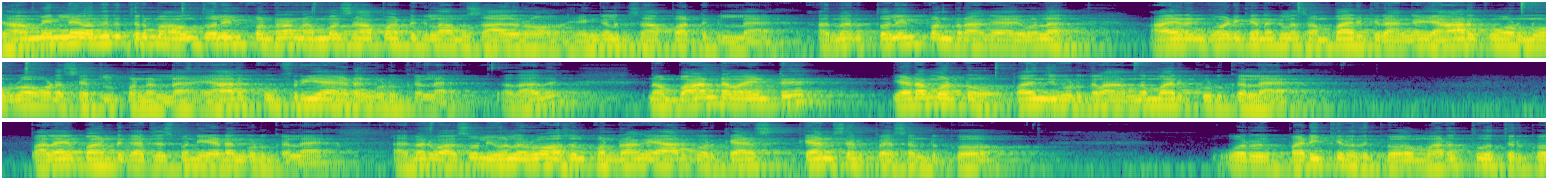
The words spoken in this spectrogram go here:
ஜாமீன்லேயே வந்துட்டு திரும்ப அவன் தொழில் பண்ணுறான் நம்ம சாப்பாட்டுக்கு இல்லாமல் சாகிறோம். எங்களுக்கு சாப்பாட்டுக்கு இல்லை. அது மாதிரி தொழில் பண்ணுறாங்க இவ்வளோ ஆயிரம் கோடிக்கணக்கில் சம்பாதிக்கிறாங்க. யாருக்கும் ஒரு நூறுரூவா கூட செட்டில் பண்ணலை. யாருக்கும் ஃப்ரீயாக இடம் கொடுக்கல. அதாவது நம்ம பாண்டை வாங்கிட்டு இடம் மட்டும் பதிஞ்சு கொடுக்கலாம். அந்த மாதிரி கொடுக்கல. பழைய பாண்டுக்கு அட்ஜஸ்ட் பண்ணி இடம் கொடுக்கல. அது மாதிரி வசூல் இவ்வளோ ரூபா வசூல் பண்ணுறாங்க யாருக்கும் ஒரு கேன்ஸ் கேன்சர் பேஷண்ட்டுக்கோ ஒரு படிக்கிறதுக்கோ மருத்துவத்திற்கோ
